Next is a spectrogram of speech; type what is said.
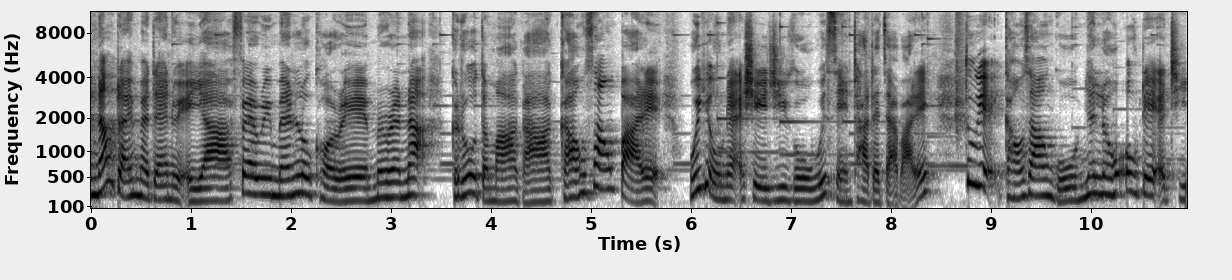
အနောက်တိုင်းမှတ်တမ်းတွေအရ ferryman လို့ခေါ်တဲ့မရဏကရို့သမားကခေါင်းဆောင်ပါတဲ့ဝိယုံနဲ့အရှိကြီးကိုဝစ်စင်ထားတတ်ကြပါတယ်။သူ့ရဲ့ခေါင်းဆောင်ကိုမျက်လုံးအုပ်တဲ့အထိ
